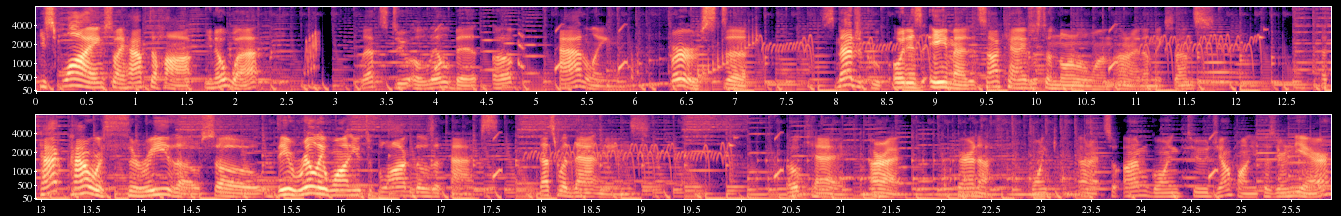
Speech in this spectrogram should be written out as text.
He's flying, so I have to hop. You know what? Let's do a little bit of paddling. First, uh, Magikarp. Oh, it is a mag. It's not Kang, just a normal one. Alright, that makes sense. Attack power 3, though, so they really want you to block those attacks. That's what that means. Okay, alright. Fair enough. Alright, so I'm going to jump on you because you're in the air.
